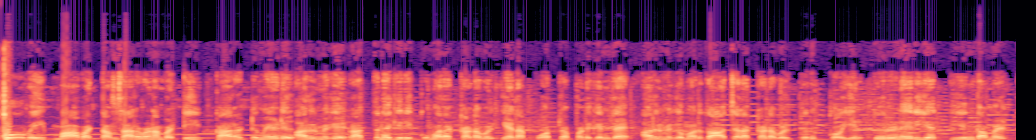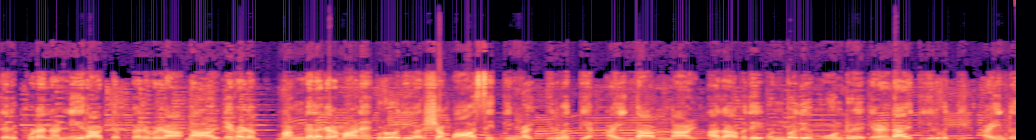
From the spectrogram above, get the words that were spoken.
கோவை மாவட்டம் சரவணம்பட்டி காரட்டுமேடு அருள்மிகு ரத்னகிரி குமரக் கடவுள் என போற்றப்படுகின்ற அருள்மிகு மருதாச்சல கடவுள் திருக்கோயில் திருநெறிய தீந்தமிழ் திருக்குடன் அந்நீராட்டு பெருவிழா. நாள் நிகழும் மங்களகரமான குரோதி வருஷம் மாசி திங்கள் இருபத்தி ஐந்தாம் நாள். அதாவது ஒன்பது மூன்று இரண்டாயிரத்தி இருபத்தி ஐந்து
